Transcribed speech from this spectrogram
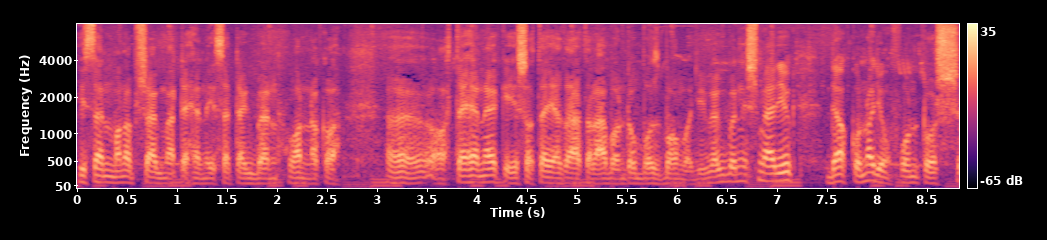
hiszen manapság már tehenészetekben vannak a, a tehenek, és a tejet általában dobozban vagy üvegben ismerjük, de akkor nagyon fontos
